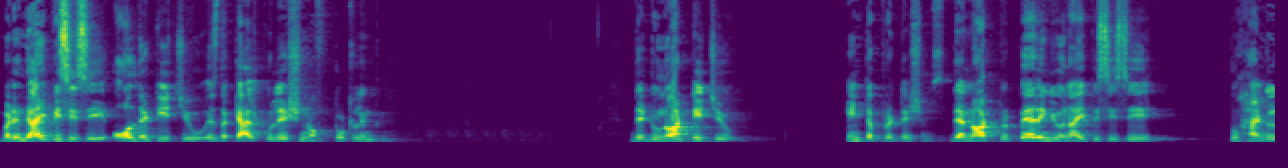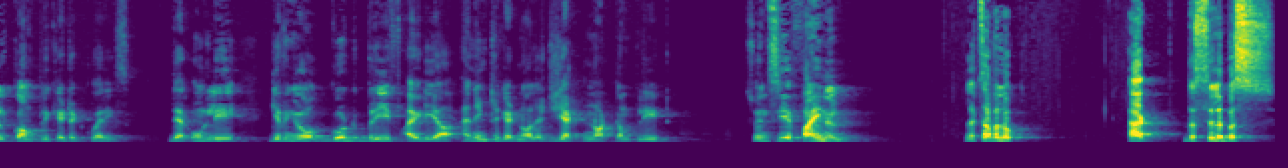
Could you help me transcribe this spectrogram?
But in the IPCC, all they teach you is the calculation of total income. They do not teach you interpretations. They are not preparing you in IPCC to handle complicated queries. They are only giving you a good brief idea and intricate knowledge, yet not complete. So in CA final, let's have a look at the syllabus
